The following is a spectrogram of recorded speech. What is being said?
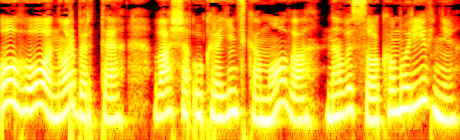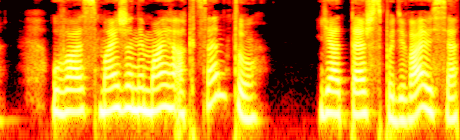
Ого, Норберте, ваша українська мова на високому рівні. У вас майже немає акценту. Я теж сподіваюся,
